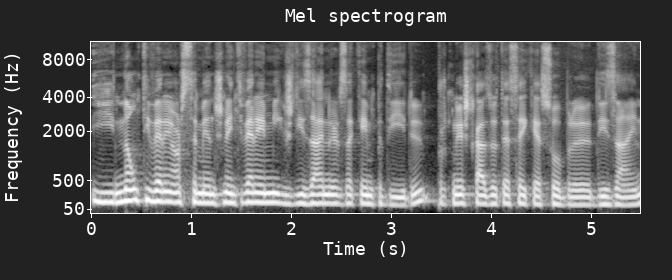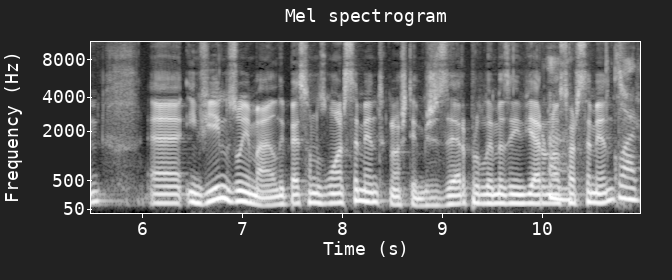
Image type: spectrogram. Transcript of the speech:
e não tiverem orçamentos, nem tiverem amigos designers a quem pedir, porque neste caso eu até sei que é sobre design, uh, enviem-nos um e-mail e peçam-nos um orçamento, que nós temos zero problemas em enviar o nosso orçamento. Ah, Claro,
